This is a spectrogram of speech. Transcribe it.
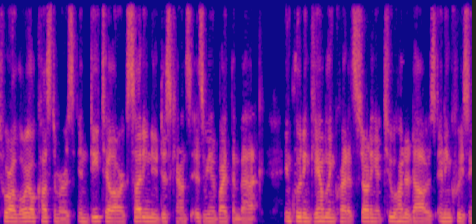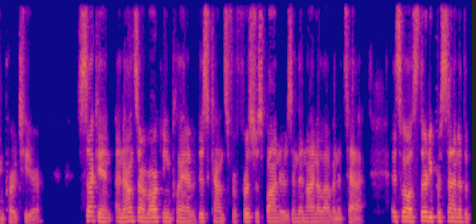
to our loyal customers and detail our exciting new discounts as we invite them back including gambling credits starting at $200 and increasing per tier. Second, announce our marketing plan of discounts for first responders in the 9-11 attack, as well as 30% of the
